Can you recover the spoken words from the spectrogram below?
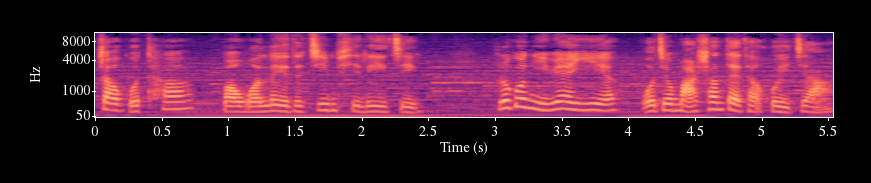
照顾他把我累得筋疲力尽。如果你愿意，我就马上带他回家。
